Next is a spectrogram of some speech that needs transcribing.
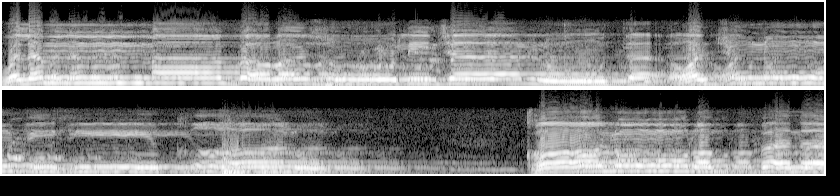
ولما برزوا لجالوت وجنوده قالوا قالوا ربنا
